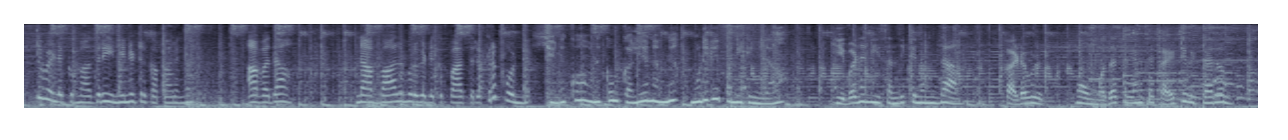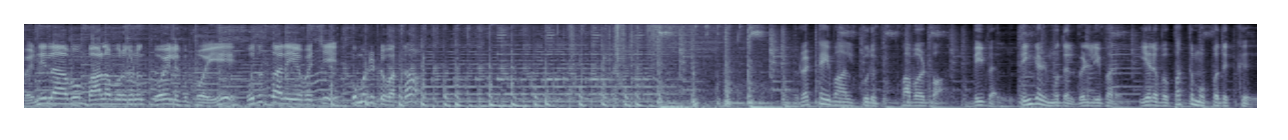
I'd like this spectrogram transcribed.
குத்து விளக்கு மாதிரி நின்னுட்டு இருக்கா பாருங்க. அவதான் நான் பாலமுருகனுக்கு பார்த்திருக்கிற பொண்ணு. எனக்கும் அவனுக்கும் கல்யாணம்னு முடிவே பண்ணிட்டீங்களா? இவனை நீ சந்திக்கணும் தான் கடவுள் உன் முத கல்யாணத்தை கழட்டி விட்டாரோ? வெண்ணிலாவும் பாலமுருகனும் கோயிலுக்கு போய் புது தாலியை வச்சு கும்பிட்டுட்டு வர்றோம். இரட்டை வால் குருவி பவர்ட் பாய் விவல் திங்கள் முதல் வெள்ளி வரை இரவு பத்து முப்பதுக்கு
